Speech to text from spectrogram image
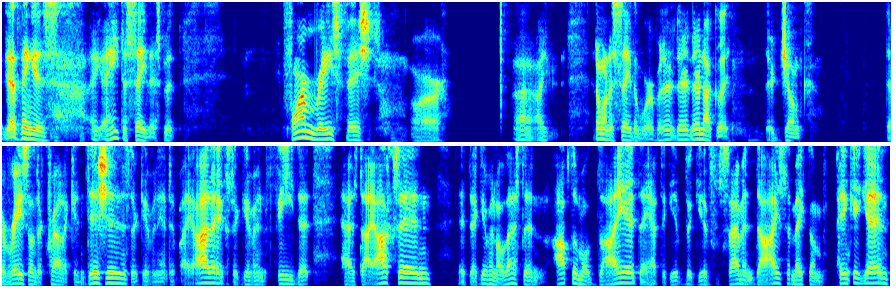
the other thing is, I, I hate to say this, but farm raised fish are, uh, I, I don't want to say the word, but they're, they're, they're not good. They're junk. They're raised under crowded conditions. They're given antibiotics. They're given feed that has dioxin. If they're given a less than optimal diet, they have to give give salmon dyes to make them pink again.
